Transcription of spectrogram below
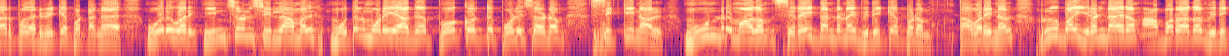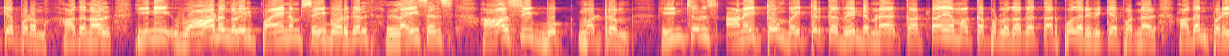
தற்போது அறிவிக்க பாதிக்கப்பட்டாங்க ஒருவர் இன்சூரன்ஸ் இல்லாமல் முதல் முறையாக போக்குவரத்து போலீசாரிடம் சிக்கினால் மூன்று மாதம் சிறை தண்டனை விதிக்கப்படும். தவறினால் ரூபாய் இரண்டாயிரம் அபராதம் விதிக்கப்படும். அதனால் இனி வாகனங்களில் பயணம் செய்பவர்கள் லைசன்ஸ் ஆர்சி புக் மற்றும் இன்சூரன்ஸ் அனைத்தும் வைத்திருக்க வேண்டும் என கட்டாயமாக்கப்பட்டுள்ளதாக தற்போது அறிவிக்கப்பட்டனர். அதன்படி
